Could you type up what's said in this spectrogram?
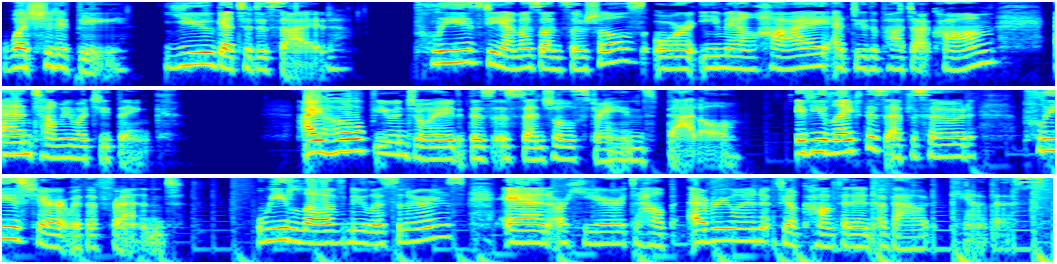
What should it be? You get to decide. Please DM us on socials or email hi at dothepot.com and tell me what you think. I hope you enjoyed this Essential Strains battle. If you liked this episode, please share it with a friend. We love new listeners and are here to help everyone feel confident about cannabis.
